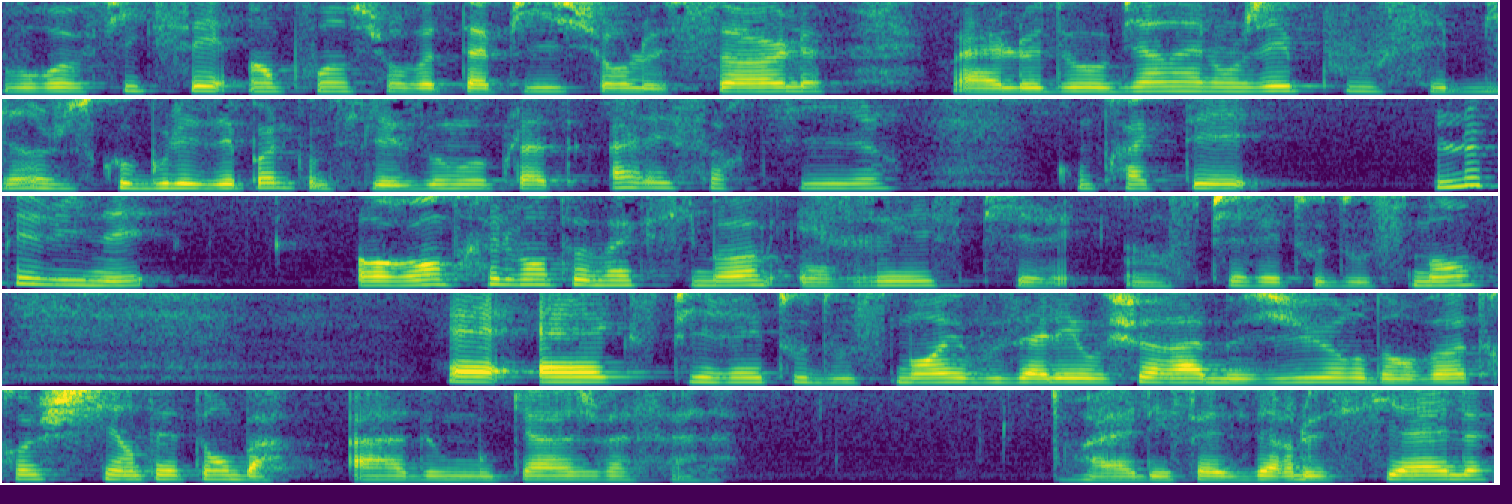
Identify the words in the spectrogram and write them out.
Vous refixez un point sur votre tapis, sur le sol. Le dos bien allongé. Poussez bien jusqu'au bout les épaules, comme si les omoplates allaient sortir. Contractez le périnée. Rentrez le ventre au maximum et respirez. Inspirez tout doucement. Et expirez tout doucement. Et vous allez au fur et à mesure dans votre chien tête en bas. Adho Mukha les fesses vers le ciel.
